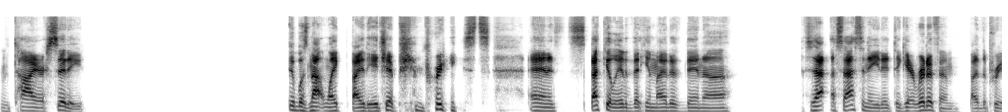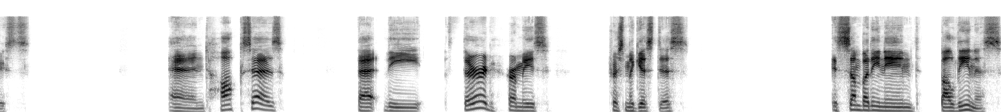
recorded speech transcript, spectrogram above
entire city. It was not liked by the Egyptian priests, and it's speculated that he might have been uh, assassinated to get rid of him by the priests. And Hauck says that the third Hermes Trismegistus is somebody named Balinus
